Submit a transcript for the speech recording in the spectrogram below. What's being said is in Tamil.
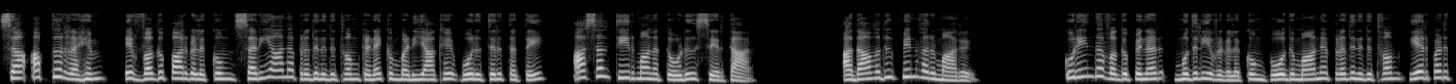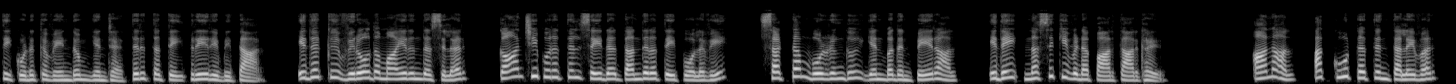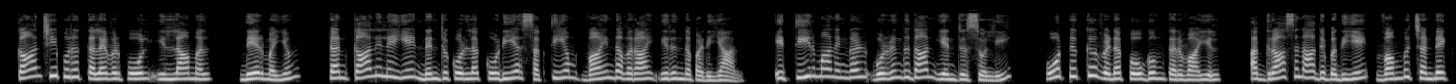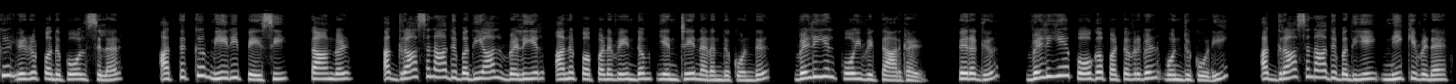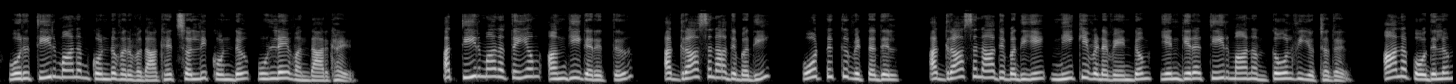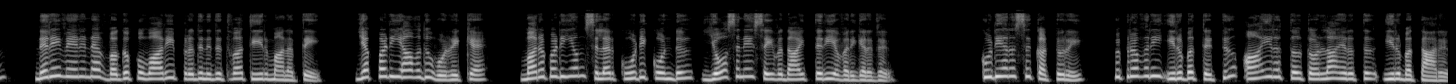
ச. அப்துர் ரஹீம் இவ்வகுப்பார்களுக்கும் சரியான பிரதிநிதித்துவம் கிடைக்கும்படியாக ஒரு திருத்தத்தை அசல் தீர்மானத்தோடு சேர்த்தார். அதாவது பின்வருமாறு. குறைந்த வகுப்பினர் முதலியவர்களுக்கும் போதுமான பிரதிநிதித்துவம் ஏற்படுத்தி கொடுக்க வேண்டும் என்ற திருத்தத்தை பிரேரிபித்தார். இதற்கு விரோதமாயிருந்த சிலர் காஞ்சிபுரத்தில் செய்த தந்திரத்தைப் போலவே சட்டம் ஒழுங்கு என்பதன் பேரால் இதை நசுக்கிவிட பார்த்தார்கள். ஆனால் அக்கூட்டத்தின் தலைவர் காஞ்சிபுரத் தலைவர் போல் இல்லாமல் நேர்மையும் தன் காலிலேயே நின்று கொள்ளக்கூடிய சக்தியும் வாய்ந்தவராய் இருந்தபடியால் இத்தீர்மானங்கள் ஒழுங்குதான் என்று சொல்லி ஓட்டுக்கு விடப்போகும் தருவாயில் அக்ராசனாதிபதியே வம்பு சண்டைக்கு இழுப்பது போல் சிலர் அத்துக்கு மீறி பேசி தாங்கள் அக்ராசனாதிபதியால் வெளியில் அனுப்பப்பட வேண்டும் என்றே நடந்து கொண்டு வெளியில் போய்விட்டார்கள். பிறகு வெளியே போகப்பட்டவர்கள் ஒன்று கூடி அக்ராசனாதிபதியை நீக்கிவிட ஒரு தீர்மானம் கொண்டு வருவதாகச் சொல்லிக் கொண்டு உள்ளே வந்தார்கள். அத்தீர்மானத்தையும் அங்கீகரித்து அக்ராசனாதிபதி ஓட்டுக்கு விட்டதில் அக்ராசனாதிபதியை நீக்கிவிட வேண்டும் என்கிற தீர்மானம் தோல்வியுற்றது. ஆனபோதிலும் நிறைவேறின வகுப்புவாரி பிரதிநிதித்துவ தீர்மானத்தை எப்படியாவது உழைக்க மறுபடியும் சிலர் கூடிக்கொண்டு யோசனை செய்வதாய் தெரிய வருகிறது. குடியரசு கட்டுரை பிப்ரவரி இருபத்தெட்டு ஆயிரத்து தொள்ளாயிரத்து இருபத்தாறு.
